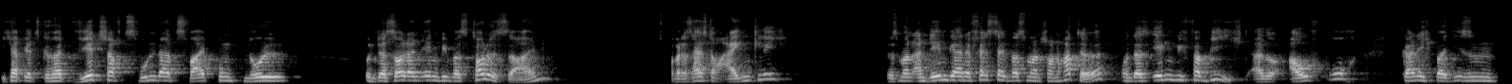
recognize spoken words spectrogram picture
Ich habe jetzt gehört Wirtschaftswunder 2.0 und das soll dann irgendwie was Tolles sein. Aber das heißt doch eigentlich, dass man an dem gerne festhält, was man schon hatte und das irgendwie verbiegt. Also Aufbruch kann ich bei diesen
